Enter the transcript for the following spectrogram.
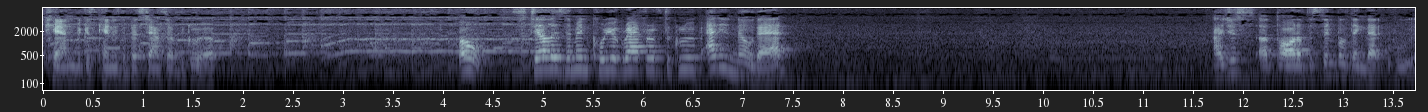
Ken because Ken is the best dancer of the group. Oh, Stell is the main choreographer of the group. I didn't know that. I just uh, thought of the simple thing that who,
